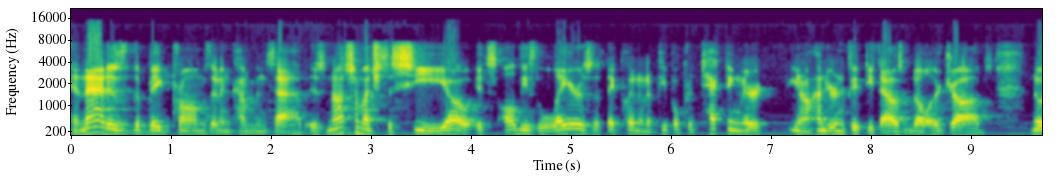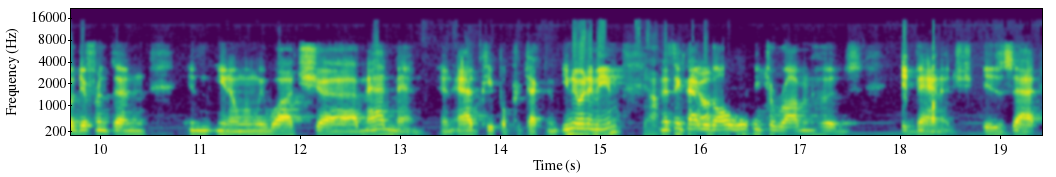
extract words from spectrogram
And that is the big problems that incumbents have is not so much the CEO, it's all these layers that they put in it, people protecting their, you know, $150,000 jobs. No different than in you know when we watch uh, Mad Men and ad people protecting. You know what I mean? Yeah. And I think that was all working to Robinhood's advantage is that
